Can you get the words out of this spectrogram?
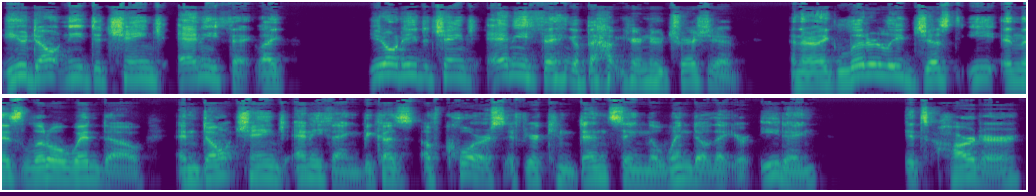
you don't need to change anything. Like, you don't need to change anything about your nutrition. And they're like, literally just eat in this little window and don't change anything. Because, of course, if you're condensing the window that you're eating, it's harder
